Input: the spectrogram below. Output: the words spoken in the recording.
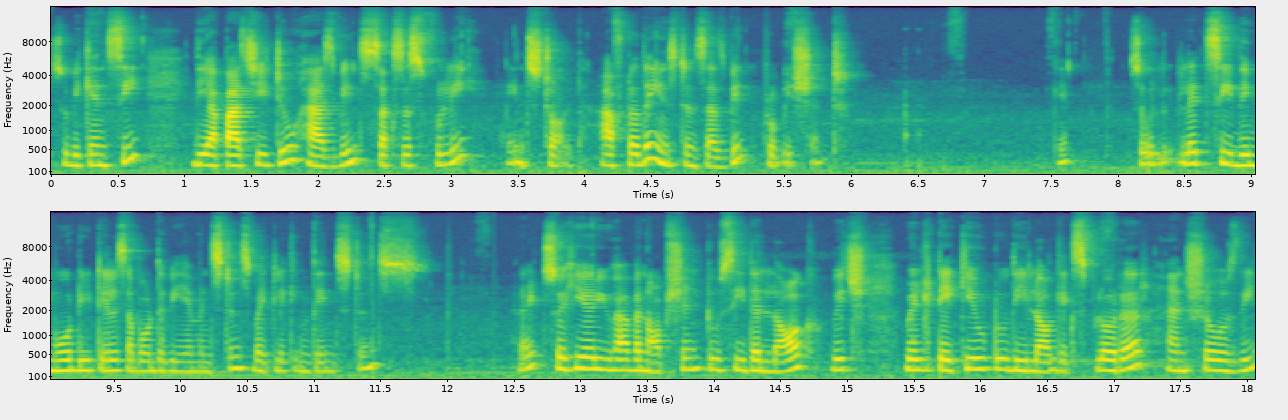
so we can see the Apache 2 has been successfully installed after the instance has been provisioned. Okay. So let's see the more details about the VM instance by clicking the instance. Right. So here you have an option to see the log which will take you to the log explorer and shows the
